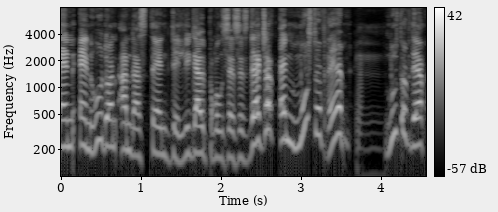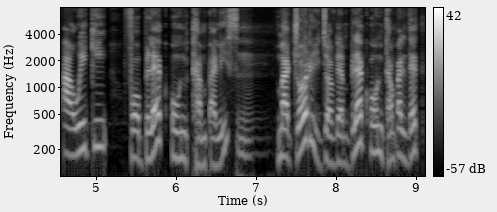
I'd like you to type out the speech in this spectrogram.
and and who don't understand the legal processes. They're just and most of them, mm. most of them are working for black-owned companies. Mm. Majority of them black-owned companies that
